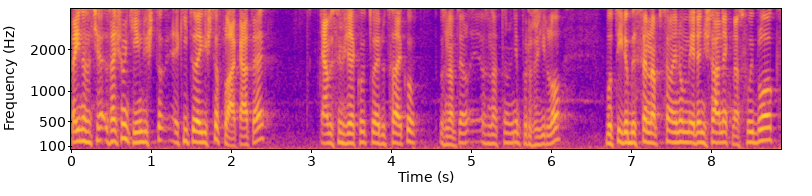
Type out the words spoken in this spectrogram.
Tady zač- začnu tím, když to, jaký to je, když to flákáte. Já myslím, že jako to je docela jako znatel, znatelně prořídlo. Od té doby jsem napsal jenom jeden článek na svůj blog,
